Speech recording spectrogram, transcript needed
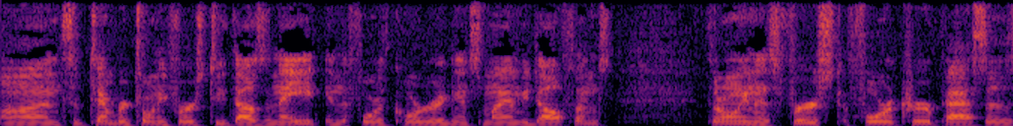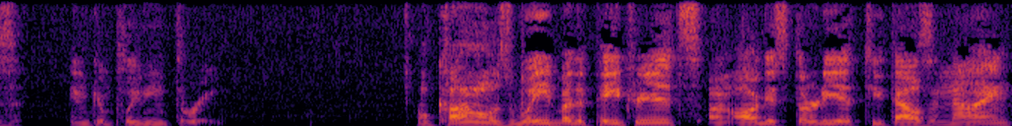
on September 21st, 2008 in the fourth quarter against Miami Dolphins, throwing his first four career passes and completing 3. O'Connell was waived by the Patriots on August 30th, 2009,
